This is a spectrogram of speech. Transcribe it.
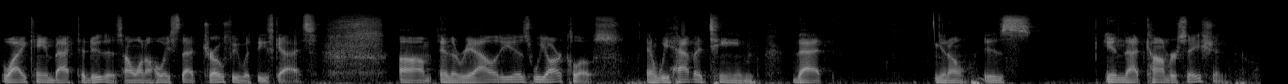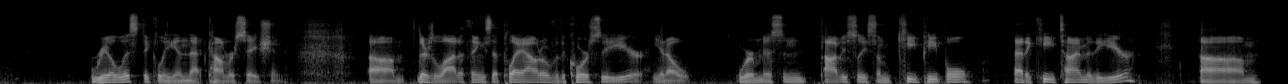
why I came back to do this. I want to hoist that trophy with these guys. Um, and the reality is, we are close, and we have a team that, you know, is in that conversation. Realistically, in that conversation. Um, there's a lot of things that play out over the course of the year. You know, we're missing obviously some key people at a key time of the year. Um,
